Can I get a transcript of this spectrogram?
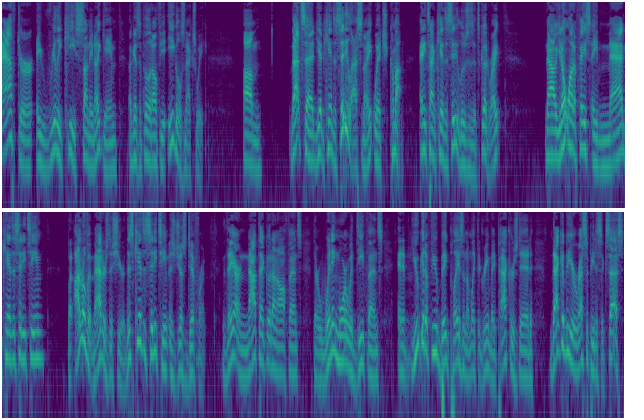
after a really key Sunday night game against the Philadelphia Eagles next week. Um, that said, you had Kansas City last night, which, come on, anytime Kansas City loses, it's good, right? Now, you don't want to face a mad Kansas City team, but I don't know if it matters this year. This Kansas City team is just different. They are not that good on offense. They're winning more with defense. And if you get a few big plays in them, like the Green Bay Packers did, that could be your recipe to success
